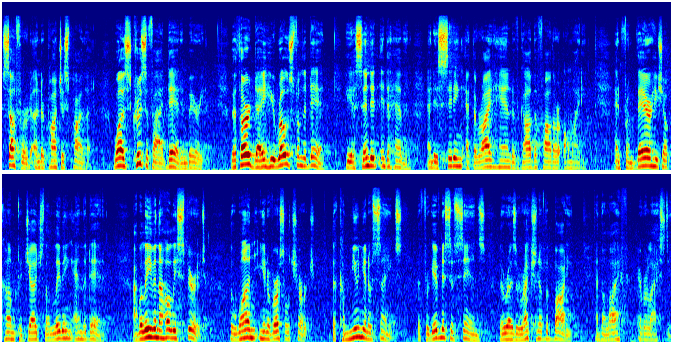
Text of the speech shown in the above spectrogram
suffered under Pontius Pilate, was crucified, dead, and buried. The third day he rose from the dead. He ascended into heaven and is sitting at the right hand of God the Father Almighty. And from there he shall come to judge the living and the dead. I believe in the Holy Spirit, the one universal church, the communion of saints, the forgiveness of sins, the resurrection of the body, and the life everlasting.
